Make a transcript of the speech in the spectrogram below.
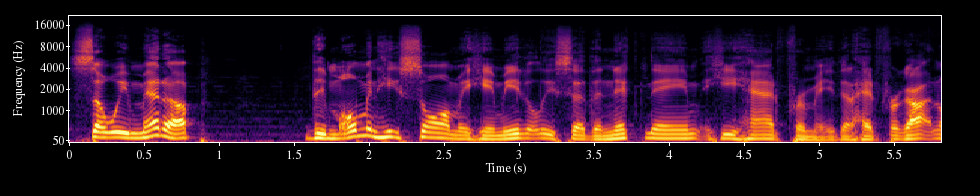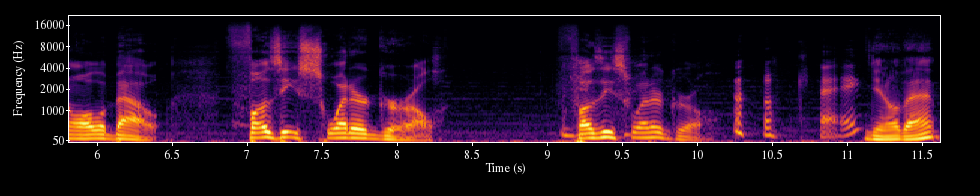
So we met up the moment he saw me, he immediately said the nickname he had for me that I had forgotten all about Fuzzy Sweater Girl. Fuzzy Sweater Girl. Okay. You know that?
